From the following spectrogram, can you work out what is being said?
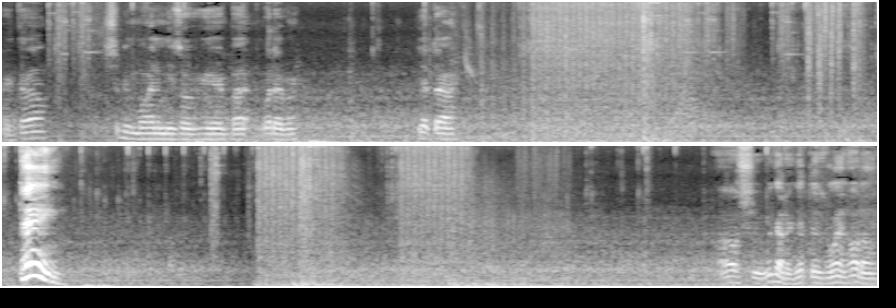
we go. Should be more enemies over here, but whatever. Yep, there are. Dang! Oh shoot, we gotta get this win. Hold on.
